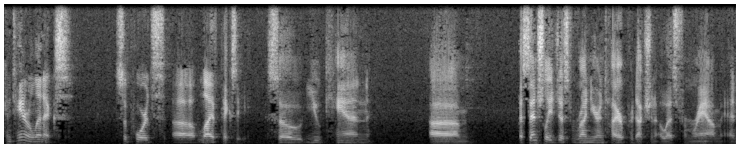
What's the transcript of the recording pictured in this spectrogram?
Container Linux supports uh, LivePXE. So you can um, essentially just run your entire production OS from RAM and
